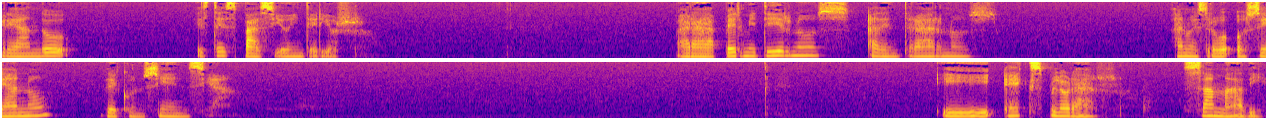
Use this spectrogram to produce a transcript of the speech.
Creando este espacio interior para permitirnos adentrarnos a nuestro océano de conciencia. Y explorar Samadhi.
